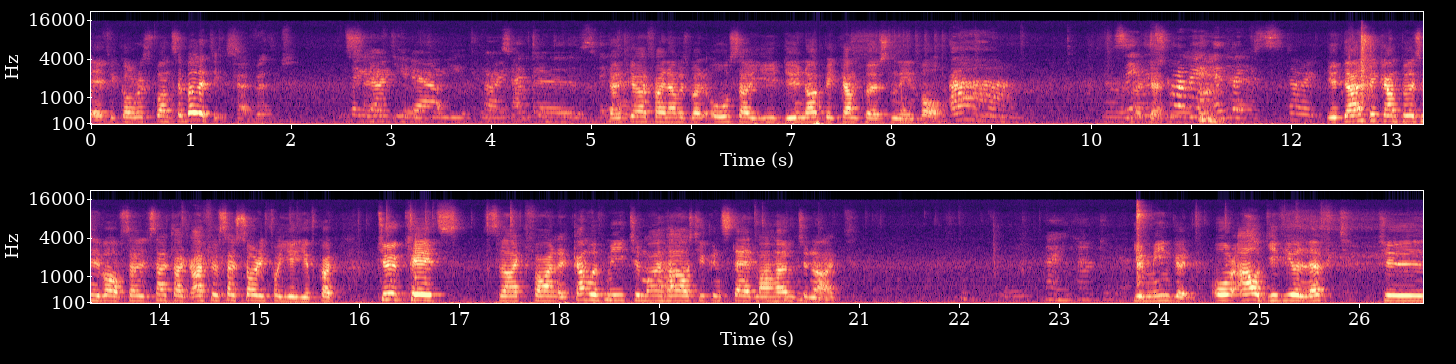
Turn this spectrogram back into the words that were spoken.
Ethical responsibilities. Code. So you don't give out duty phone care. Numbers. Don't give out phone numbers, but also you do not become personally involved. Ah. See, Okay. This is what I mean. Ethics don't. You don't become personally involved. So it's not like I feel so sorry for you. You've got two kids. It's like fine. Come with me to my house. You can stay at my home tonight. No, you can't do that. You mean good. Or I'll give you a lift to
